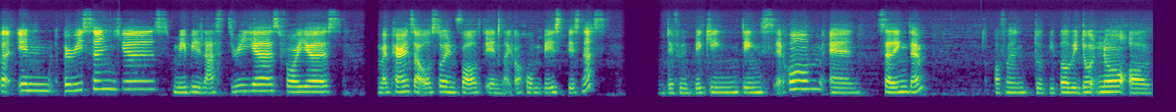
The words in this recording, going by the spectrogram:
But in recent years, maybe last three years, four years, my parents are also involved in like a home based business. They've been baking things at home and selling them, often to people we don't know or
